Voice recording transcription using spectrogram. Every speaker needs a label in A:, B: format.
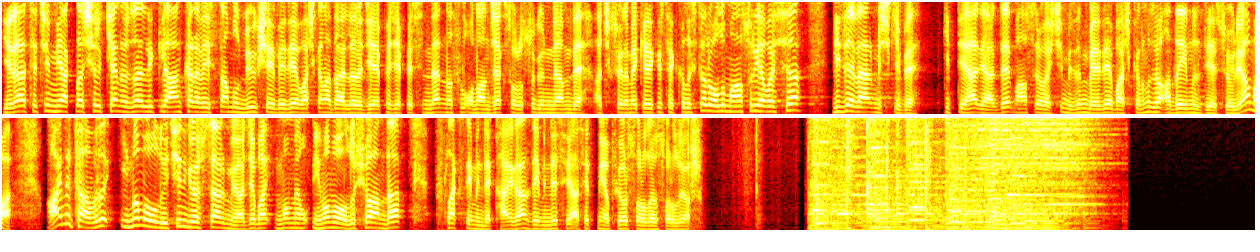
A: Yerel seçim yaklaşırken özellikle Ankara ve İstanbul Büyükşehir Belediye Başkan adayları CHP cephesinden nasıl onanacak sorusu gündemde. Açık söylemek gerekirse Kılıçdaroğlu Mansur Yavaş'a vize vermiş gibi. Gittiği her yerde Mansur Yavaş için bizim belediye başkanımız ve adayımız diye söylüyor ama aynı tavrı İmamoğlu için göstermiyor. Acaba İmam- İmamoğlu şu anda ıslak zeminde, kaygan zeminde siyaset mi yapıyor soruları soruluyor.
